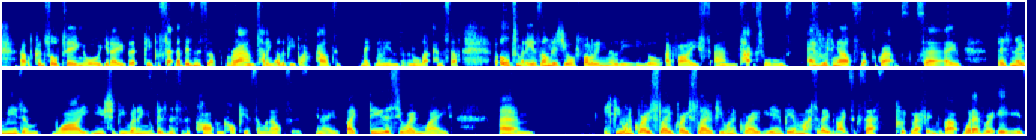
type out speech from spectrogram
out of consulting, or you know that people set their business up around telling other people how to make millions and all that kind of stuff. But ultimately, as long as you're following the legal advice and tax rules, everything else is up for grabs. So there's no reason why you should be running your business as a carbon copy of someone else's you know like do this your own way. Um if you want to grow slow grow slow. If you want to grow you know be a massive overnight success put your effort into that. Whatever it is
